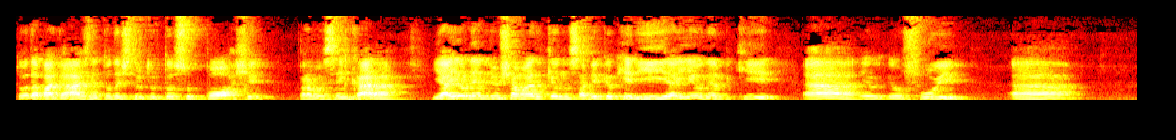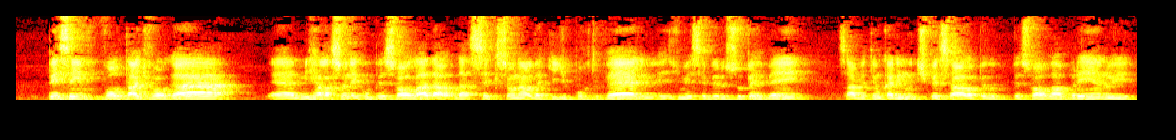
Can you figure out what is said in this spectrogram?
toda a bagagem, né, toda a estrutura, todo o suporte para você encarar. E aí eu lembro de um chamado que eu não sabia o que eu queria, e eu lembro que ah, eu, eu fui. Ah, pensei em voltar a advogar, é, me relacionei com o pessoal lá da, da seccional daqui de Porto Velho, eles me receberam super bem, sabe? Eu tenho um carinho muito especial lá pelo pessoal lá, Breno e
